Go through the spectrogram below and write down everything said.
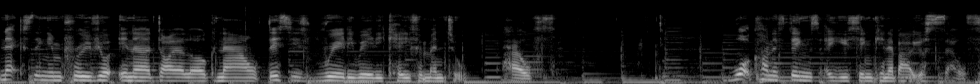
Next thing, improve your inner dialogue. Now, this is really, really key for mental health. What kind of things are you thinking about yourself?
